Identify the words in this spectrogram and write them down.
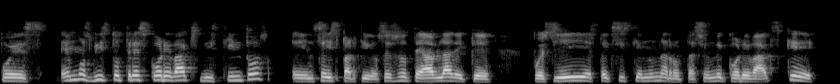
pues hemos visto tres corebacks distintos en seis partidos. Eso te habla de que, pues sí, está existiendo una rotación de corebacks que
